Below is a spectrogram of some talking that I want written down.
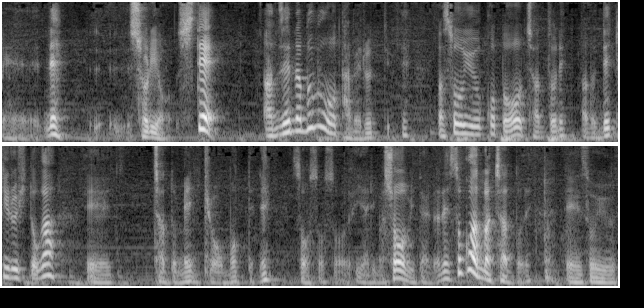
えー、ね処理をして安全な部分を食べるっていうね、まあ、そういうことをちゃんとねあのできる人が、えー、ちゃんと免許を持ってねそうそうそうやりましょうみたいなね。そこはまあちゃんとね、えー、そういう、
